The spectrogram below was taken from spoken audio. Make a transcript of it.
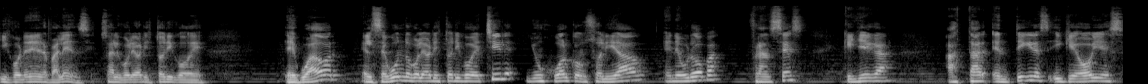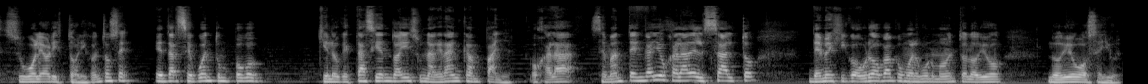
y con Ener Valencia, o sea, el goleador histórico de Ecuador, el segundo goleador histórico de Chile y un jugador consolidado en Europa, francés, que llega a estar en Tigres y que hoy es su goleador histórico. Entonces, es darse cuenta un poco que lo que está haciendo ahí es una gran campaña. Ojalá se mantenga y ojalá del salto de México a Europa, como en algún momento lo dio, lo dio Boseyur.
